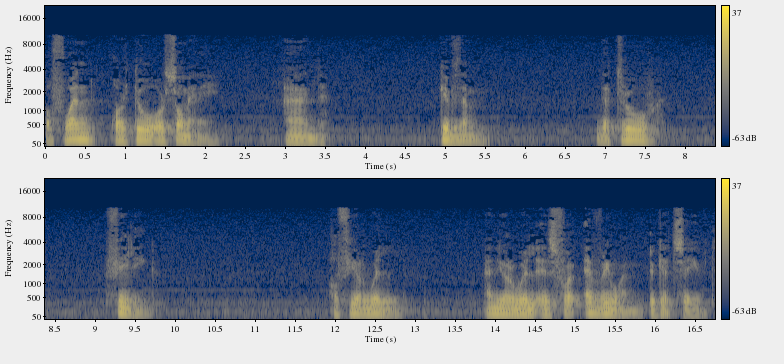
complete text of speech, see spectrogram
of one or two or so many and give them the true feeling of your will. And your will is for everyone to get saved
